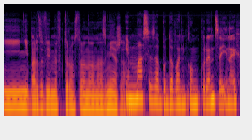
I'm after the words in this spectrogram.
i nie bardzo wiemy, w którą stronę ona zmierza. I masy zabudowań konkurencyjnych.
